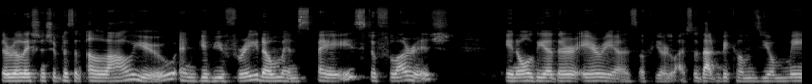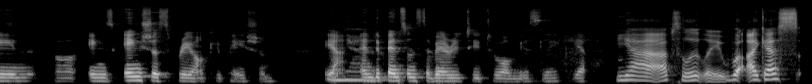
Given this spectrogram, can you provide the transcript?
the relationship doesn't allow you and give you freedom and space to flourish in all the other areas of your life so that becomes your main uh, anx- anxious preoccupation yeah Yeah. and depends on severity too obviously yeah Yeah, absolutely. Well, I guess uh,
